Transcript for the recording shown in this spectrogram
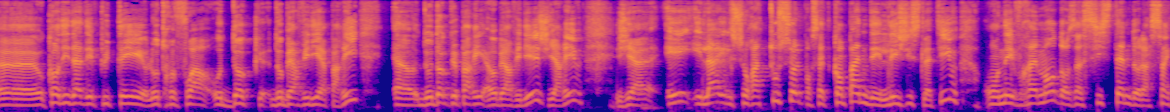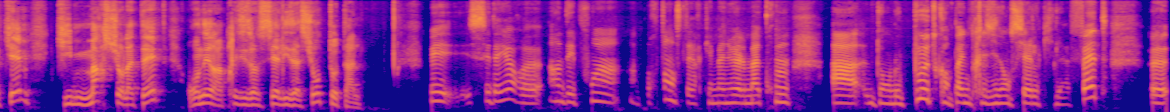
euh, aux candidats députés, l'autre fois au doc d'Aubervilliers à Paris, euh, de doc de Paris à Aubervilliers, j'y arrive. Et là, il sera tout seul pour cette campagne des législatives. On est vraiment dans un système de la cinquième qui marche sur la tête. On est dans la présidentialisation totale. Mais c'est d'ailleurs euh, un des points importants, c'est-à-dire qu'Emmanuel Macron a, dans le peu de campagne présidentielle qu'il a faite, euh,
